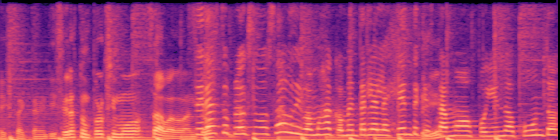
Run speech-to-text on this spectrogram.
Exactamente. Y será hasta un próximo sábado, Anto. Será hasta un próximo sábado y vamos a comentarle a la gente que estamos poniendo a punto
